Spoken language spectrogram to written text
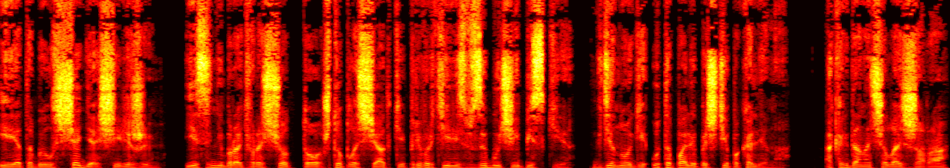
и это был щадящий режим, если не брать в расчет то, что площадки превратились в зыбучие пески, где ноги утопали почти по колено. А когда началась жара,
